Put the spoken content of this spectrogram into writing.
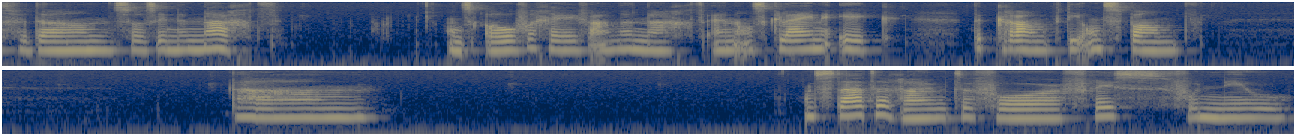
als we dan, zoals in de nacht, ons overgeven aan de nacht en ons kleine ik, de kramp die ontspant, dan ontstaat er ruimte voor fris, voor nieuw.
